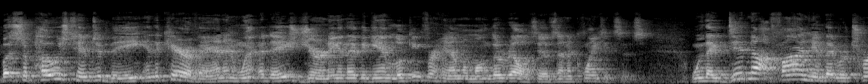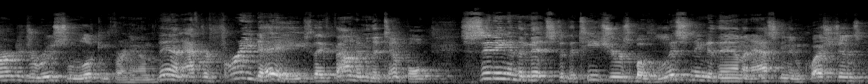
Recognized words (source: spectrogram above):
but supposed him to be in the caravan and went a day's journey, and they began looking for him among their relatives and acquaintances. When they did not find him, they returned to Jerusalem looking for him. Then, after three days, they found him in the temple, sitting in the midst of the teachers, both listening to them and asking them questions.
